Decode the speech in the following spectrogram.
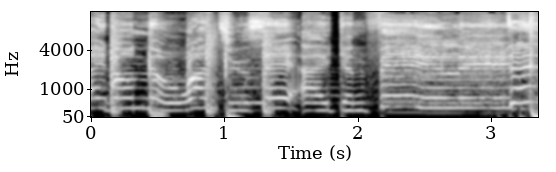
I don't know what to say, I can feel it.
